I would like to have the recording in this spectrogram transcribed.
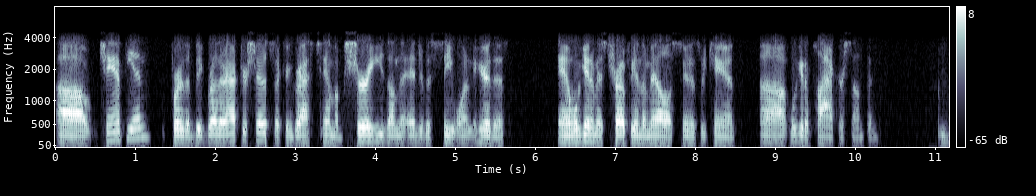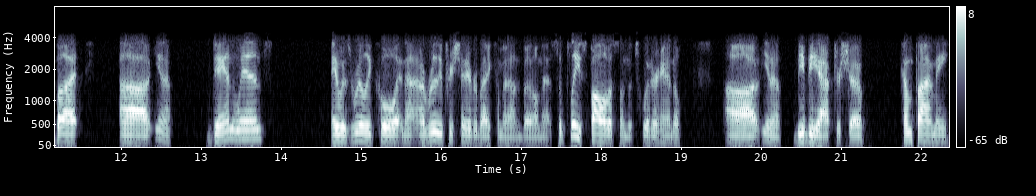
uh, champion for the Big Brother After Show. So congrats to him. I'm sure he's on the edge of his seat wanting to hear this and we'll get him his trophy in the mail as soon as we can. Uh, we'll get a plaque or something. But uh, you know, Dan wins. It was really cool, and I really appreciate everybody coming out and vote on that. So please follow us on the Twitter handle. Uh, you know, BB After Show. Come find me.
